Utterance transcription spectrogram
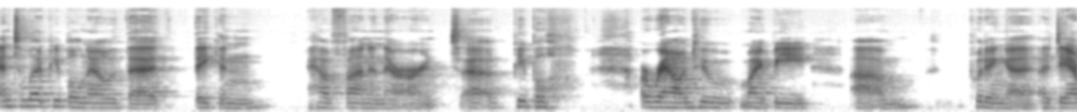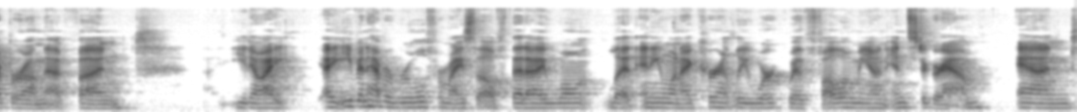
and to let people know that they can have fun and there aren't uh, people around who might be um, putting a, a damper on that fun. You know, I I even have a rule for myself that I won't let anyone I currently work with follow me on Instagram. And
